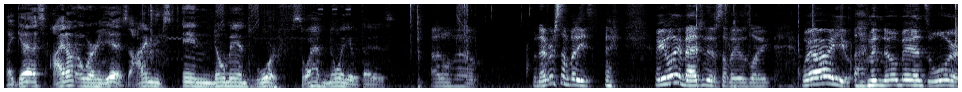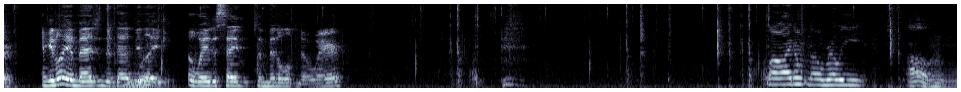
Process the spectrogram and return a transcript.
I guess I don't know where he is. I'm in No Man's Wharf, so I have no idea what that is. I don't know. Whenever somebody, I can only imagine if somebody was like, "Where are you? I'm in no man's war." I can only imagine that that'd be Wait. like a way to say the middle of nowhere. Well, I don't know really. Oh, I don't know.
